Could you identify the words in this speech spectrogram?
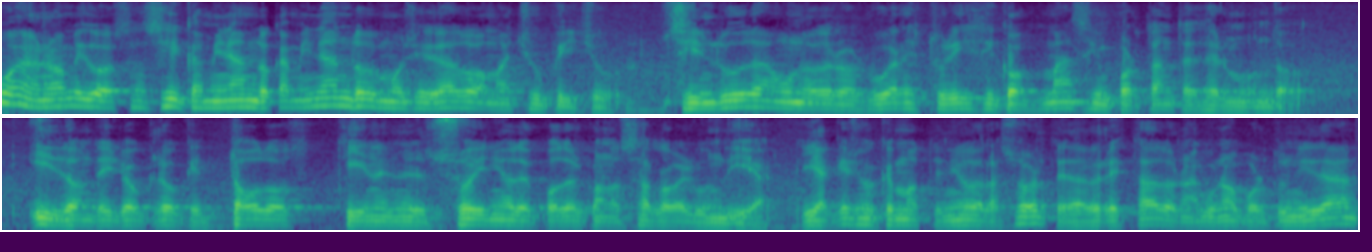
Bueno amigos, así caminando, caminando hemos llegado a Machu Picchu, sin duda uno de los lugares turísticos más importantes del mundo y donde yo creo que todos tienen el sueño de poder conocerlo algún día. Y aquellos que hemos tenido la suerte de haber estado en alguna oportunidad,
